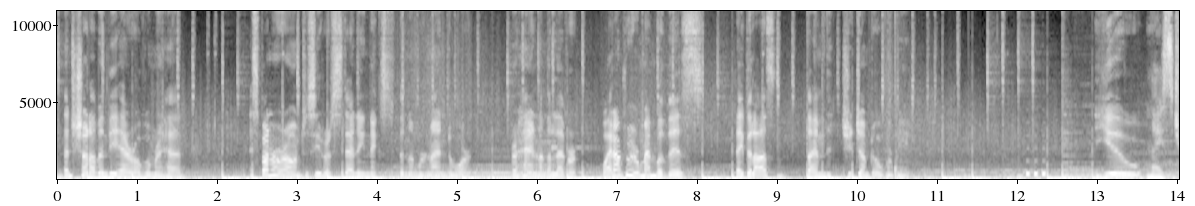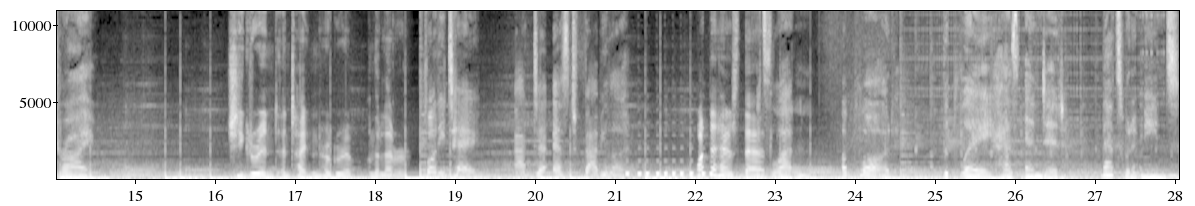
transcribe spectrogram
Then shot up in the air over my head. I spun around to see her standing next to the number 9 door, her hand on the lever. Why don't we remember this? Like the last time that she jumped over me. You. Nice try. She grinned and tightened her grip on the lever. Plaudite. Acta est fabula. What the hell is that? It's Latin. Applaud. The play has ended. That's what it means.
